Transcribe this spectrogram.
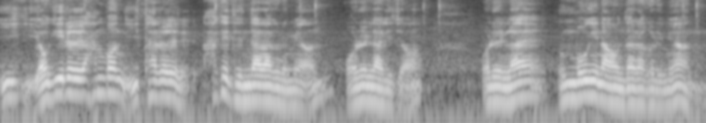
이 여기를 한번 이탈을 하게 된다라 그러면 월요일 날이죠. 월요일 날 음봉이 나온다라 그러면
